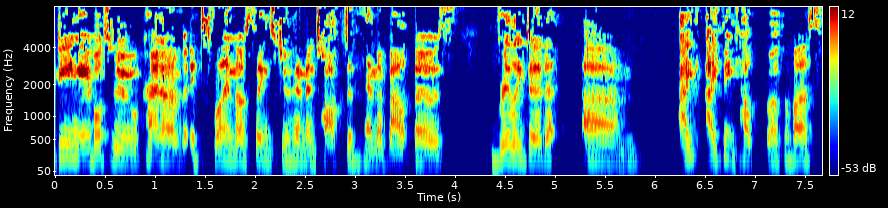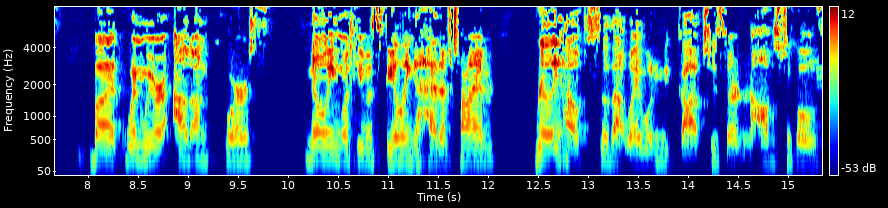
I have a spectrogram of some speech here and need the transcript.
being able to kind of explain those things to him and talk to him about those really did um, I, I think helped both of us. But when we were out on course, knowing what he was feeling ahead of time really helped. So that way, when we got to certain obstacles,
